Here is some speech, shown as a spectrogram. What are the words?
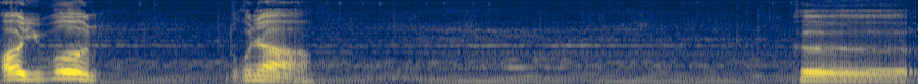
아, 이분, 누구냐. 그,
